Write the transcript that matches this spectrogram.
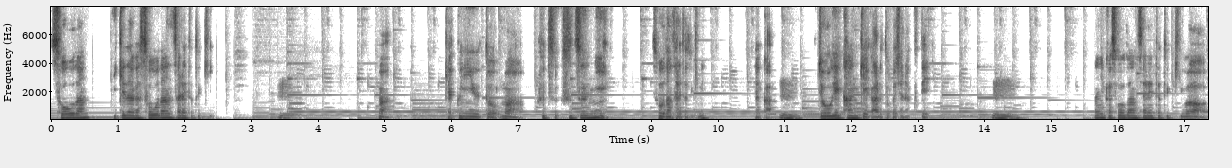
相談？池田が相談されたとき、うん。まあ、逆に言うと、まあ、普通、普通に相談されたときね、なんか、うん。上下関係があるとかじゃなくて、うん。何か相談されたときは、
